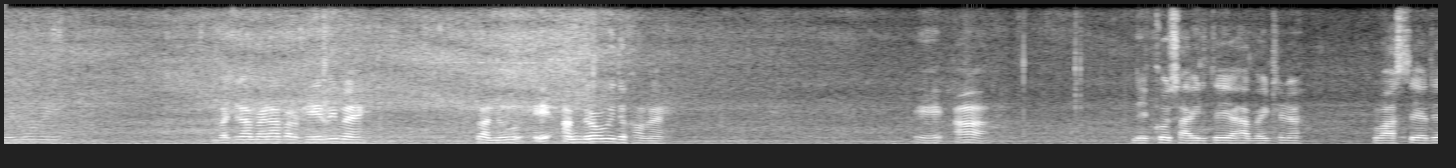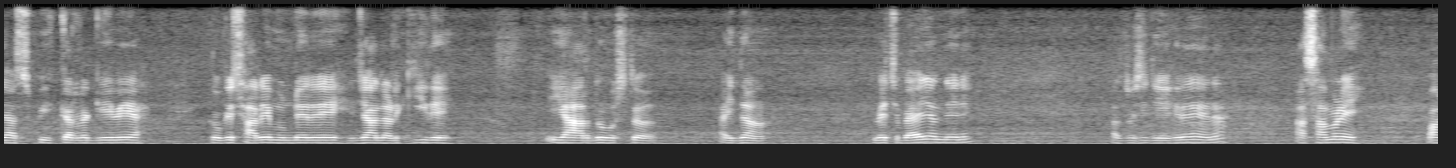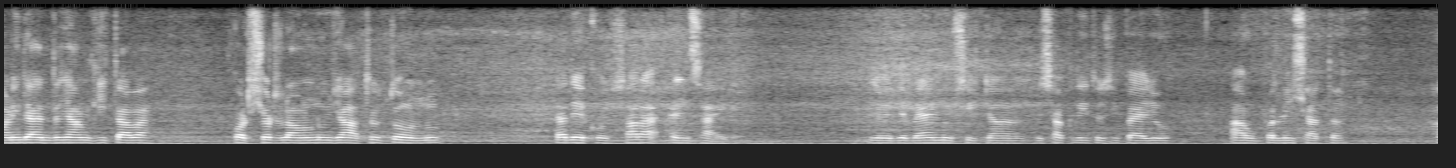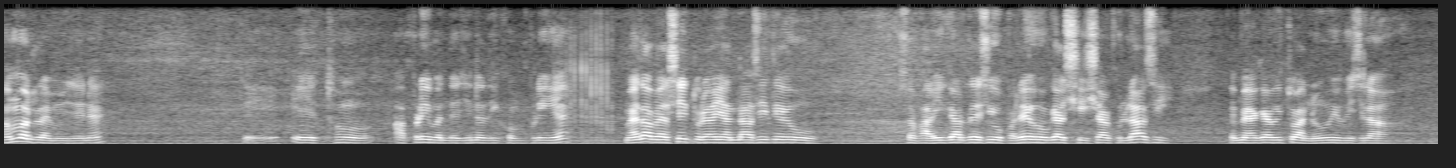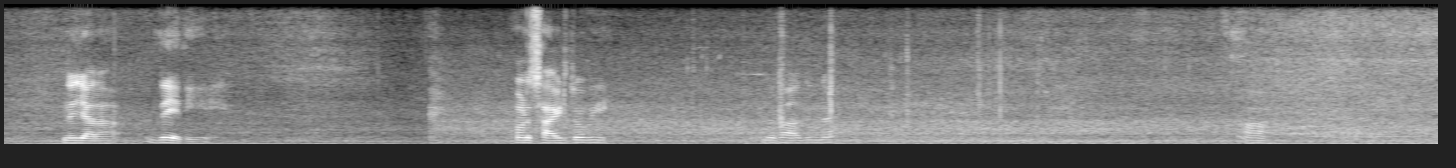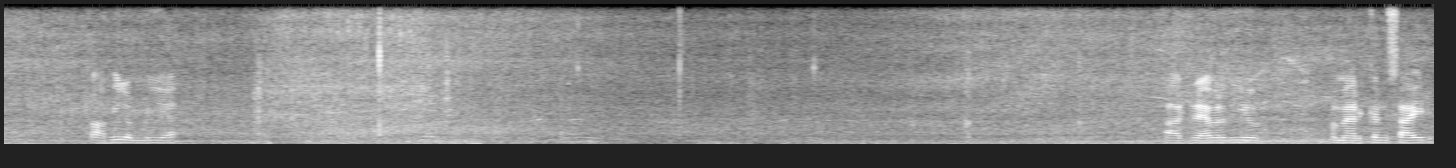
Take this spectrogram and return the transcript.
ਮੈਨੂੰ ਵੀ ਬਚਣਾ ਪੈਣਾ, ਪਰ ਫਿਰ ਵੀ ਮੈਂ ਤੁਹਾਨੂੰ ਇਹ ਅੰਦਰੋਂ ਵੀ ਦਿਖਾਉਣਾ ਹੈ। ਇਹ ਆ ਦੇਖੋ ਸਾਈਡ ਤੇ ਆਹ ਬੈਠਣ ਵਾਸਤੇ ਅਤੇ ਆ ਸਪੀਕਰ ਲੱਗੇ ਹੋਏ ਆ, ਕਿਉਂਕਿ ਸਾਰੇ ਮੁੰਡੇ ਦੇ ਜਾਂ ਲੜਕੀ ਦੇ, ਯਾਰ ਦੋਸਤ ਐਦਾਂ ਵਿੱਚ ਬਹਿ ਜਾਂਦੇ ਨੇ। ਆ ਤੁਸੀਂ ਦੇਖ ਰਹੇ ਹੋ ਨਾ ਆ ਸਾਹਮਣੇ ਪਾਣੀ ਦਾ ਇੰਤਜ਼ਾਮ ਕੀਤਾ ਵਾ ਘੁੱਟ ਛੁੱਟ ਲਾਉਣ ਨੂੰ ਜਾਂ ਹੱਥ ਧੋਣ ਨੂੰ। ਤਾਂ ਦੇਖੋ, ਸਾਰਾ ਇਨਸਾਈਡ ਜਿਵੇਂ ਕਿ ਬਹਿਣ ਨੂੰ ਸੀਟਾਂ ਬਿਸ਼ੱਕ ਦੀ ਤੁਸੀਂ ਪੈ ਜਾਓ ਆ ਉੱਪਰਲੀ ਛੱਤ, ਹਮਰ ਲੈਮੂਜ਼ਨ ਹੈ। ਤੇ ਇਹ ਇੱਥੋਂ ਆਪਣੇ ਬੰਦੇ ਜਿਨ੍ਹਾਂ ਦੀ ਕੰਪਨੀ ਹੈ, ਮੈਂ ਤਾਂ ਵੈਸੇ ਹੀ ਤੁਰਿਆ ਜਾਂਦਾ ਸੀ ਤੇ ਉਹ ਸਫ਼ਾਈ ਕਰਦੇ ਸੀ, ਉਹ ਪਰੇ ਹੋ ਗਿਆ, ਸ਼ੀਸ਼ਾ ਖੁੱਲਾ ਸੀ ਤੇ ਮੈਂ ਕਿਹਾ ਵੀ ਤੁਹਾਨੂੰ ਵੀ ਵਿਚਲਾ ਨਜ਼ਾਰਾ ਦੇ ਦਈਏ। ਹੁਣ ਸਾਈਡ ਤੋਂ ਵੀ ਦਿਖਾ ਦਿੰਦਾ। ਆ ਕਾਫੀ ਲੰਬੀ ਹੈ। ਆ ਡਰਾਈਵਰ ਦੀ ਉਹ ਅਮਰੀਕਨ ਸਾਈਡ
